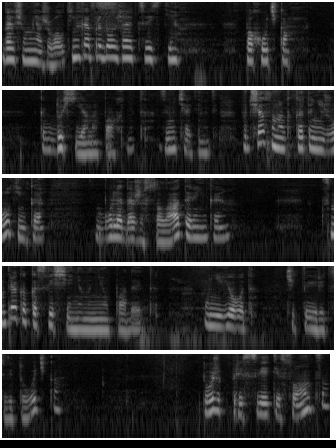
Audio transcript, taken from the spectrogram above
Дальше у меня желтенькая продолжает цвести. Пахучка как духи она пахнет. Замечательно. Вот сейчас она какая-то не желтенькая, более даже салатовенькая. Смотря как освещение на нее падает. У нее вот четыре цветочка. Тоже при свете солнца,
